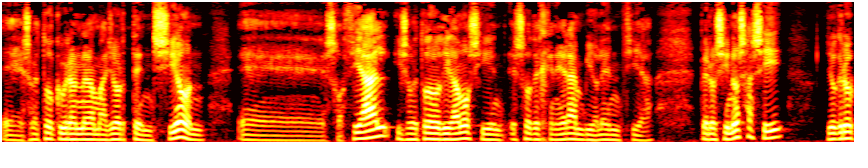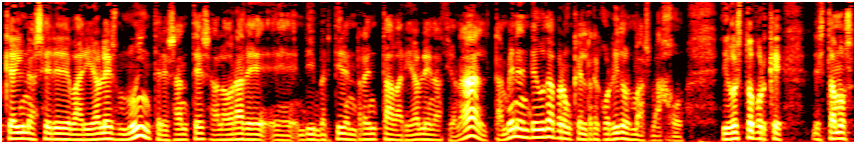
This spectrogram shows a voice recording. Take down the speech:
Eh, sobre todo que hubiera una mayor tensión eh, social y sobre todo, digamos, si eso degenera en violencia. Pero si no es así, yo creo que hay una serie de variables muy interesantes a la hora de, eh, invertir en renta variable nacional, también en deuda, pero aunque el recorrido es más bajo. Digo esto porque estamos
